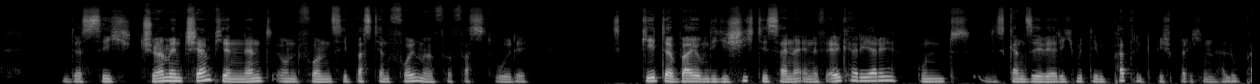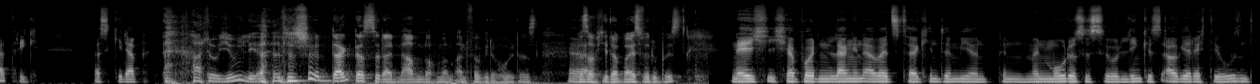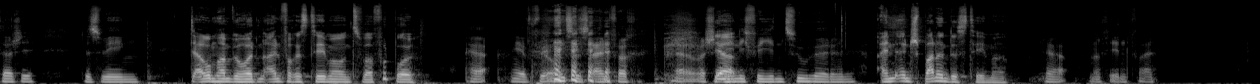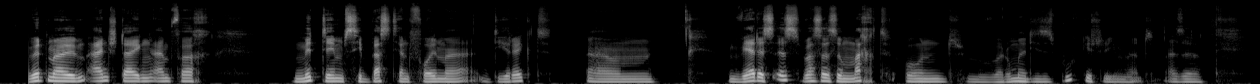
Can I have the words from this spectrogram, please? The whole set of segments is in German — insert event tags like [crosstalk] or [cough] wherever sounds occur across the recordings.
das sich German Champion nennt und von Sebastian Vollmer verfasst wurde. Es geht dabei um die Geschichte seiner NFL-Karriere und das Ganze werde ich mit dem Patrick besprechen. Hallo Patrick, was geht ab? [laughs] Hallo Julian, schönen Dank, dass du deinen Namen nochmal am Anfang wiederholt hast, ja. dass auch jeder weiß, wer du bist. Nee, ich, ich habe heute einen langen Arbeitstag hinter mir und bin, mein Modus ist so linkes Auge, rechte Hosentasche. Deswegen. Darum haben wir heute ein einfaches Thema und zwar Football. Ja, ja für uns ist einfach. [laughs] ja, wahrscheinlich ja. nicht für jeden Zuhörer. Ne? Ein entspannendes Thema. Ja, auf jeden Fall. Ich würde mal einsteigen einfach mit dem Sebastian Vollmer direkt. Ähm, wer das ist, was er so macht und warum er dieses Buch geschrieben hat. Also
